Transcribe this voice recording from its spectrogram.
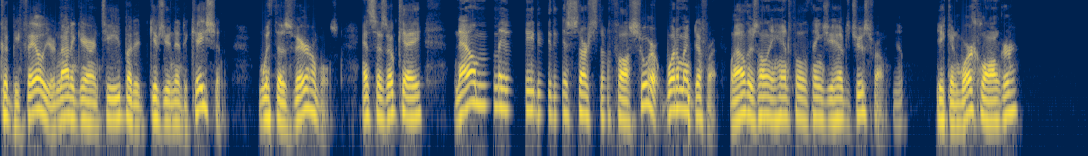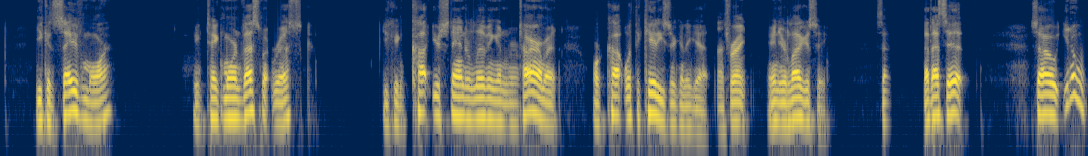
could be failure. Not a guarantee, but it gives you an indication with those variables and says, okay, now maybe this starts to fall short. What am I different? Well, there's only a handful of things you have to choose from. Yep. You can work longer, you can save more, you can take more investment risk. You can cut your standard living in retirement or cut what the kiddies are going to get. That's right. And your legacy. So that's it. So, you know,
